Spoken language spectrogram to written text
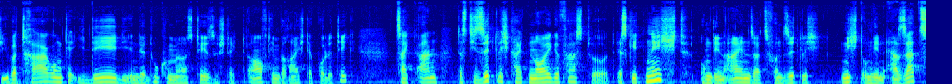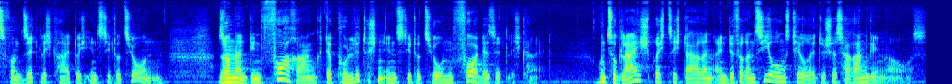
die Übertragung der Idee, die in der Do-Commerce-These steckt, auf den Bereich der Politik, zeigt an, dass die Sittlichkeit neu gefasst wird. Es geht nicht um den Einsatz von Sittlich, nicht um den Ersatz von Sittlichkeit durch Institutionen, sondern den Vorrang der politischen Institutionen vor der Sittlichkeit. Und zugleich spricht sich darin ein differenzierungstheoretisches Herangehen aus.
